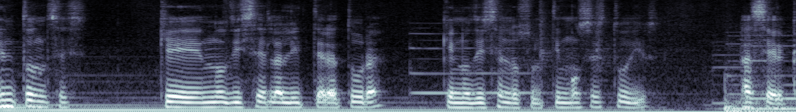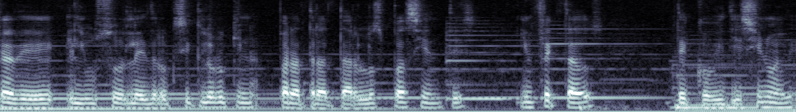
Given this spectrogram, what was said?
Entonces, ¿qué nos dice la literatura? ¿Qué nos dicen los últimos estudios acerca del uso de la hidroxicloroquina para tratar a los pacientes infectados de COVID-19?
